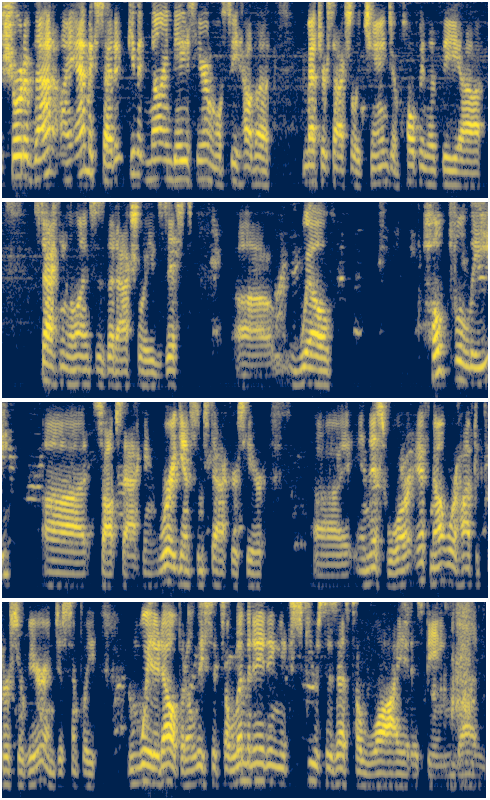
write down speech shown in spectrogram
Short of that, I am excited. Give it nine days here, and we'll see how the metrics actually change. I'm hoping that the uh, stacking alliances that actually exist uh, will hopefully uh, stop stacking. We're against some stackers here uh, in this war. If not, we'll have to persevere and just simply wait it out. But at least it's eliminating excuses as to why it is being done.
